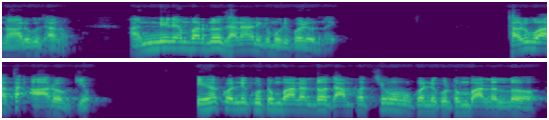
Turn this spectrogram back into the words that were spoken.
నాలుగు ధనం. అన్ని నెంబర్లు ధనానికి ముడిపడి ఉన్నాయి. తరువాత ఆరోగ్యం. ఇక కొన్ని కుటుంబాలలో దాంపత్యం కొన్ని కుటుంబాలలో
